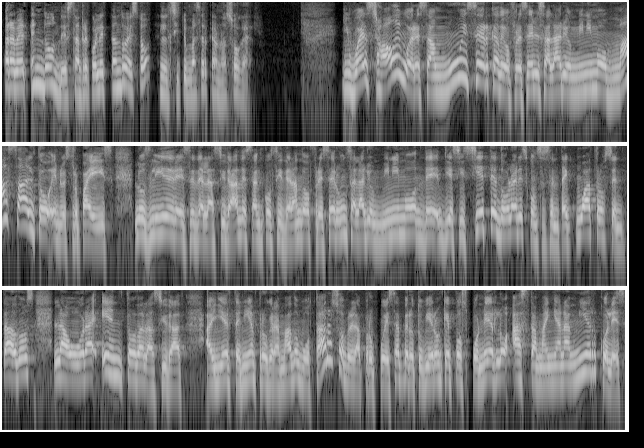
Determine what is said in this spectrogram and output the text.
para ver en dónde están recolectando esto, en el sitio más cercano a su hogar. Y West Hollywood está muy cerca de ofrecer el salario mínimo más alto en nuestro país. Los líderes de la ciudad están considerando ofrecer un salario mínimo de 17 dólares con 64 centavos la hora en toda la ciudad. Ayer tenían programado votar sobre la propuesta, pero tuvieron que posponerlo hasta mañana miércoles.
